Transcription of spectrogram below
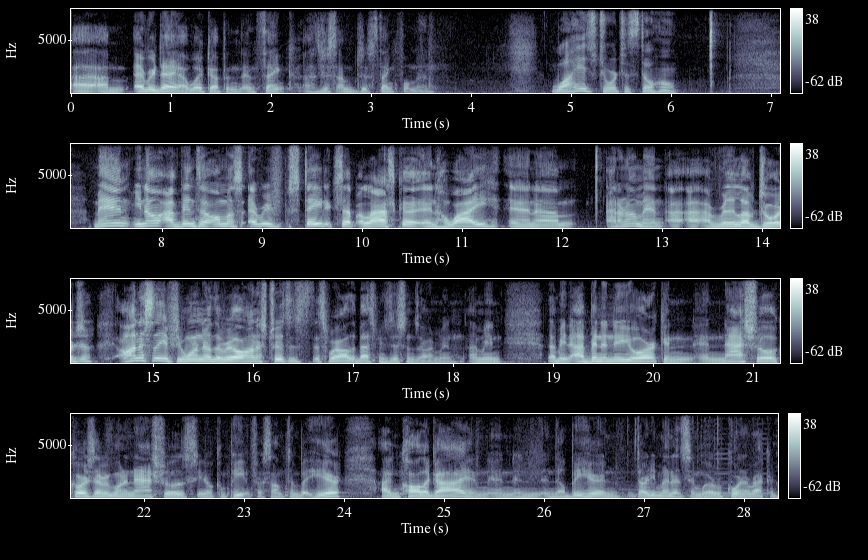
uh, I'm every day I wake up and, and think. I just I'm just thankful, man. Why is Georgia still home? Man, you know I've been to almost every state except Alaska and Hawaii, and um, I don't know, man. I, I really love Georgia. Honestly, if you want to know the real honest truth, it's, it's where all the best musicians are, man. I mean, I mean, I've been to New York and, and Nashville. Of course, everyone in Nashville is you know competing for something, but here I can call a guy and, and, and, and they'll be here in 30 minutes, and we're recording a record.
